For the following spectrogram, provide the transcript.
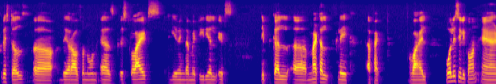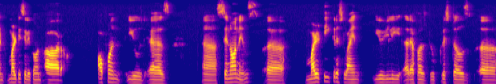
crystals. Uh, they are also known as crystallites, giving the material its typical uh, metal flake effect. While polysilicon and multisilicon are often used as uh, synonyms, uh, multicrystalline usually refers to crystals uh,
